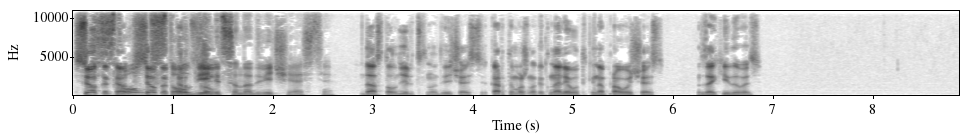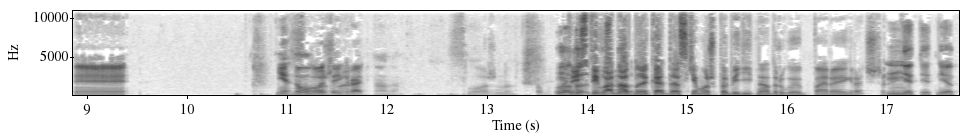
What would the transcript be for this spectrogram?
Все как, стол, все как стол делится на две части. Да, стол делится на две части. Карты можно как на левую, так и на правую часть закидывать. Э, Не, ну в это Сложно. играть надо. Сложно. Ну, То есть ты просто- на одной доске можешь победить, на другой проиграть, что ли? Нет, нет, нет.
